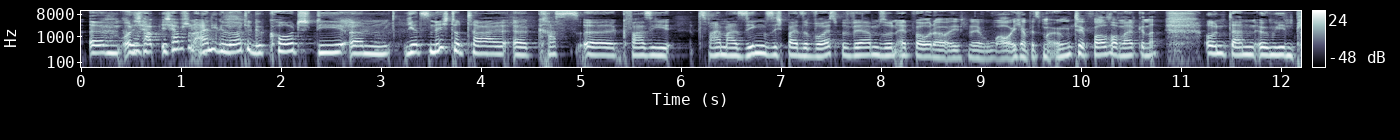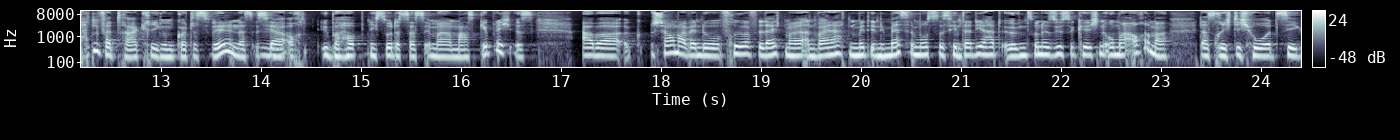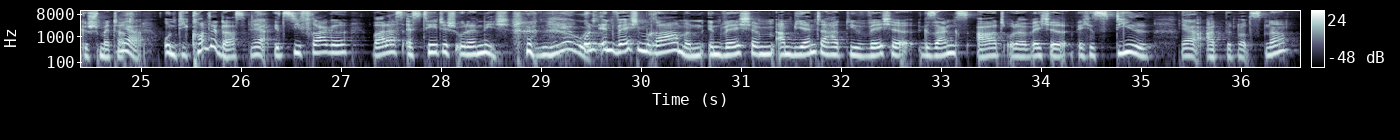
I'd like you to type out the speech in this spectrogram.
Ähm, und ich habe ich hab schon einige Leute gecoacht, die ähm, jetzt nicht total äh, krass äh, quasi zweimal singen, sich bei The Voice bewerben, so in etwa, oder ich, wow, ich habe jetzt mal irgendein TV-Format genannt, und dann irgendwie einen Plattenvertrag kriegen, um Gottes Willen. Das ist ja auch überhaupt nicht so, dass das immer maßgeblich ist. Aber schau mal, wenn du früher vielleicht mal an Weihnachten mit in die Messe musstest, hinter dir hat irgend so eine süße Kirchenoma auch immer das richtig hohe C geschmettert. Ja. Und die konnte das. Ja. Jetzt die Frage, war das ästhetisch oder nicht? Ja, gut. Und in welchem Rahmen, in welchem Ambiente hat die welche Gesangsart oder welche, welche Stilart Ja. benutzt, ne?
